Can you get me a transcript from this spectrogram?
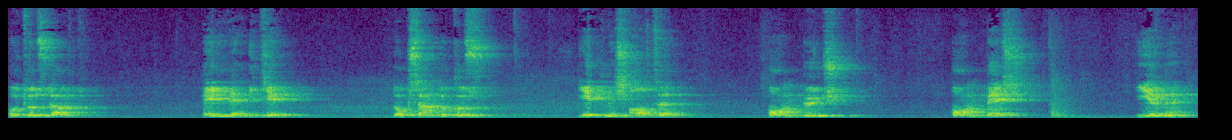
34 52 99 76 13 15 20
